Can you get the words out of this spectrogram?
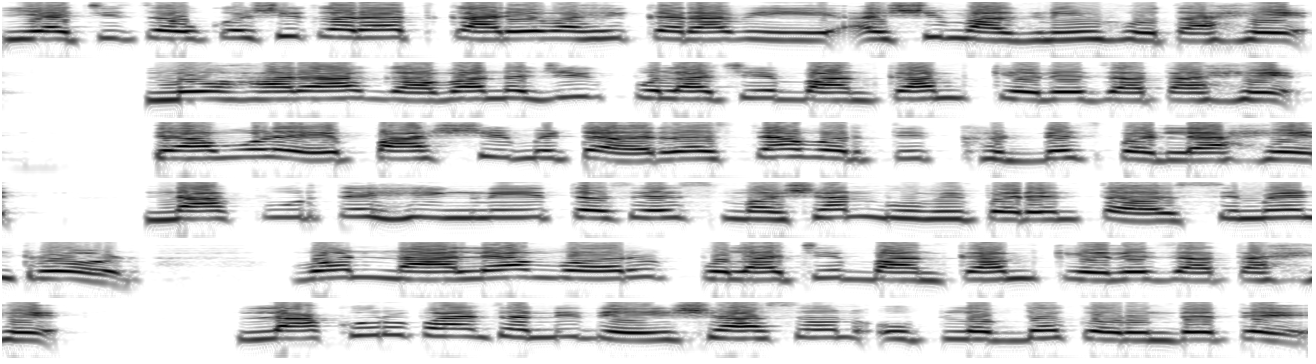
याची चौकशी करत कार्यवाही करावी अशी मागणी होत आहे. लोहारा गावानजीक पुलाचे बांधकाम केले जात आहे. त्यामुळे पाचशे मीटर रस्त्यावरती खड्डेच पडले आहेत. नागपूर ते हिंगणी तसेच स्मशानभूमीपर्यंत सिमेंट रोड व नाल्यांवर पुलाचे बांधकाम केले जात आहे. लाखो रुपयांचा निधी शासन उपलब्ध करून देते.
